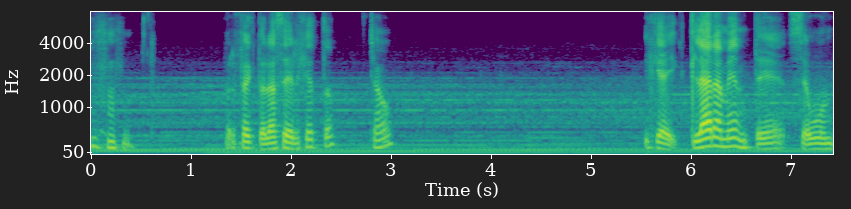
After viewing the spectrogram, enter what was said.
Perfecto, le hace el gesto. Chao. Y que hay, claramente, según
